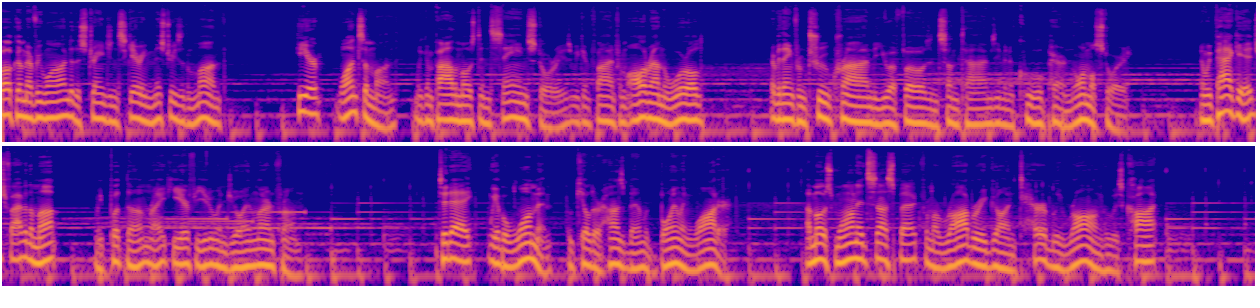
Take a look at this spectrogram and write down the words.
Welcome, everyone, to the strange and scary mysteries of the month. Here, once a month, we compile the most insane stories we can find from all around the world. Everything from true crime to UFOs and sometimes even a cool paranormal story. And we package five of them up and we put them right here for you to enjoy and learn from. Today, we have a woman who killed her husband with boiling water a most wanted suspect from a robbery gone terribly wrong who was caught.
